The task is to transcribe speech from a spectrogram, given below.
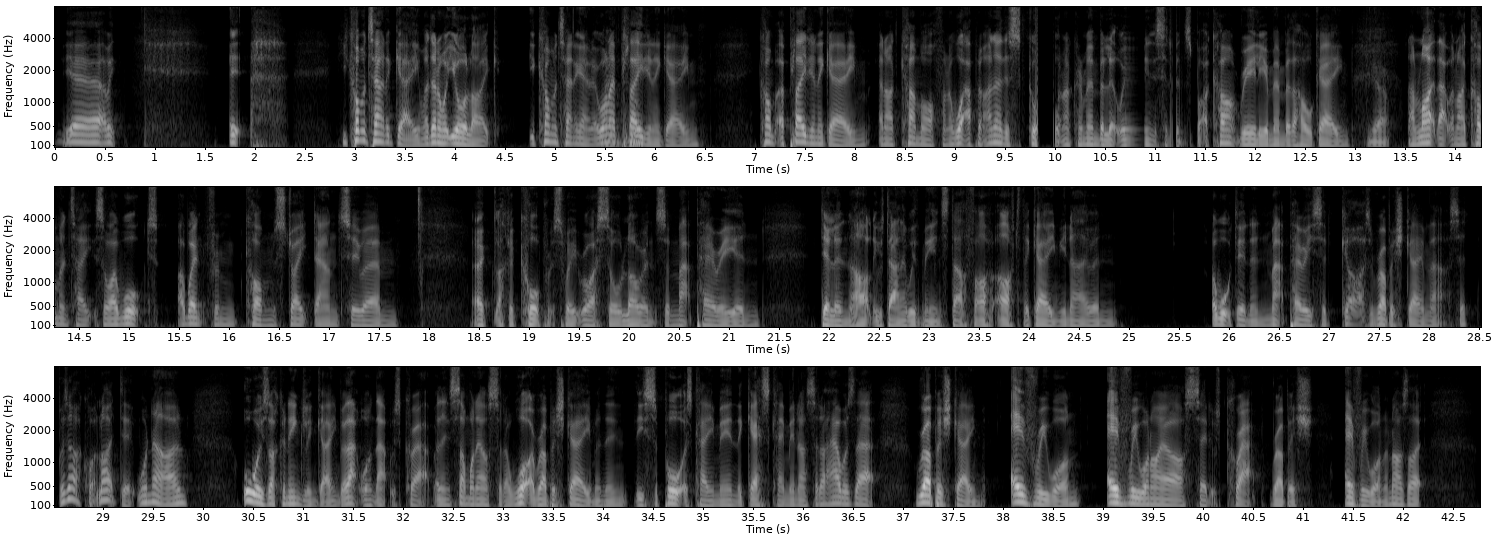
yeah. I mean, it. You commentate a game. I don't know what you're like. You commentate a game. When I played in a game, com- I played in a game and I'd come off and what happened. I know the score and I can remember little incidents, but I can't really remember the whole game. Yeah. I'm like that when I commentate. So I walked, I went from comms straight down to um, a, like a corporate suite where I saw Lawrence and Matt Perry and Dylan Hartley was down there with me and stuff after the game, you know. And I walked in and Matt Perry said, "God, it's a rubbish game." That I said, "Was I quite liked it?" Well, no, always like an England game, but that one that was crap. And then someone else said, "Oh, what a rubbish game!" And then these supporters came in, the guests came in. I said, "Oh, how was that rubbish game?" Everyone, everyone I asked said it was crap, rubbish. Everyone, and I was like,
